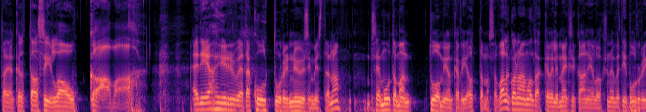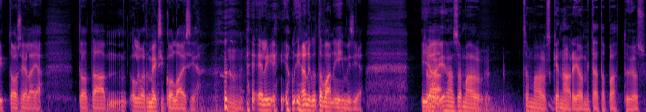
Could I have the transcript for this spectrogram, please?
Tai on kyllä tosi loukkaavaa. Et ihan hirveätä kulttuurin nyysimistä. No, se muutaman tuomion kävi ottamassa valkonaamolta, käveli Meksikaanien luokse, ne veti burrittoa siellä ja tota, olivat meksikolaisia. Mm. Eli oli ihan niin kuin tavan ihmisiä. Tuo on ihan sama, sama skenaario, mitä tapahtuu, jos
